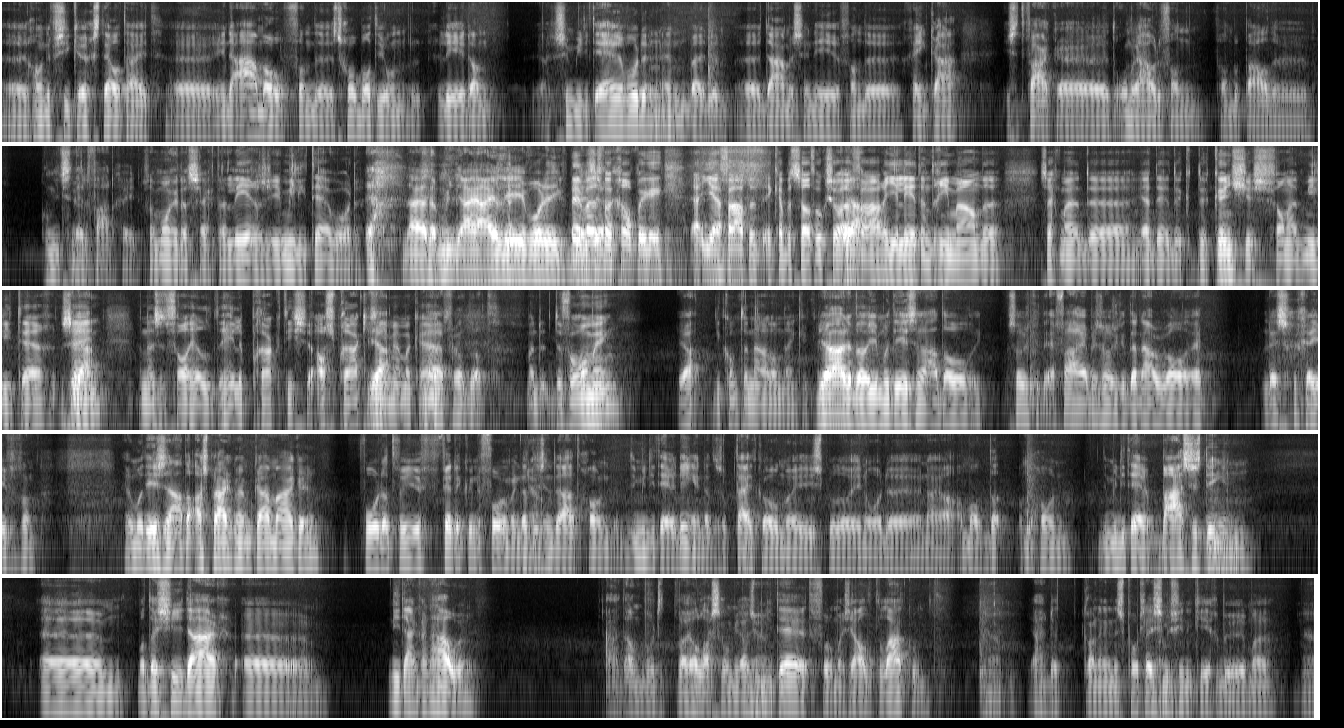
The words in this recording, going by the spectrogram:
Uh, gewoon de fysieke gesteldheid. Uh, in de AMO van de schoolbataljon leer je dan ja, ze militairen worden. Mhm. En bij de uh, dames en heren van de GNK is het vaak het onderhouden van, van bepaalde conditionele vaardigheden. Zo mooi dat zegt, dan leren ze je militair worden. Ja, nou ja, dat moet, ja, ja, leer je worden. Ik nee, dat is wel grappig. Ik, ja, je ervaart het, ik heb het zelf ook zo ervaren. Je leert in drie maanden zeg maar, de, ja, de, de, de kunstjes van het militair zijn. En dan is het vooral heel, de hele praktische afspraakjes die je met elkaar hebt. Ja, vooral dat. Maar de, de vorming, ja. die komt daarna dan, denk ik. Ja, wel, je moet eerst een aantal, zoals ik het ervaren heb en zoals ik het daarna ook wel heb lesgegeven, van, je moet eerst een aantal afspraken met elkaar maken voordat we je verder kunnen vormen. En dat is inderdaad gewoon de militaire dingen. Dat is op tijd komen, je spullen in orde, nou ja, allemaal, dat, allemaal gewoon de militaire basisdingen. Mm want als je je daar uh, niet aan kan houden, ja, dan wordt het wel heel lastig om je als militair te vormen als je altijd te laat komt. Ja, ja dat kan in een sportlesje misschien een keer gebeuren, maar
